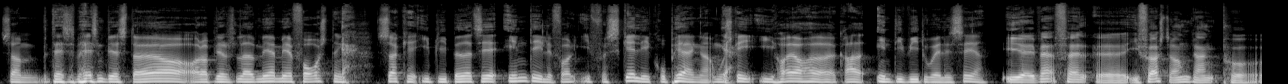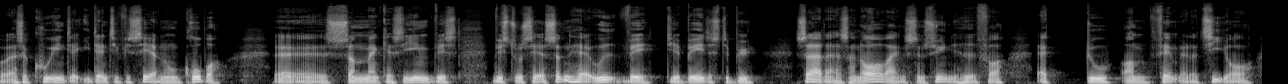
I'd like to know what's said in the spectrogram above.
som databasen bliver større, og der bliver lavet mere og mere forskning, ja. så kan I blive bedre til at inddele folk i forskellige grupperinger, og måske ja. i højere og højere grad individualisere. I er i hvert fald øh, i første omgang på, altså kunne identificere nogle grupper, øh, som man kan sige, hvis, hvis du ser sådan her ud ved diabetes debut, så er der altså en overvejende sandsynlighed for, at du om 5 eller 10 år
